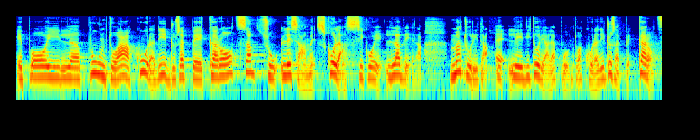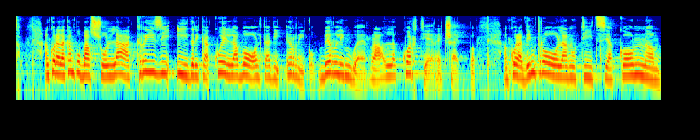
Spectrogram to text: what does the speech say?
E poi il punto a cura di Giuseppe Carozza sull'esame scolastico e la vera Maturità è l'editoriale appunto a cura di Giuseppe Carozza. Ancora da Campobasso la crisi idrica, quella volta di Enrico Berlinguer al quartiere CEP. Ancora dentro la notizia con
